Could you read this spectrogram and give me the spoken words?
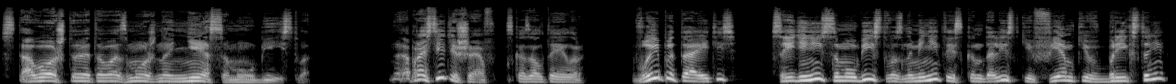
«С того, что это, возможно, не самоубийство». «А, «Простите, шеф», — сказал Тейлор, — «вы пытаетесь соединить самоубийство знаменитой скандалистки Фемки в Брикстоне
